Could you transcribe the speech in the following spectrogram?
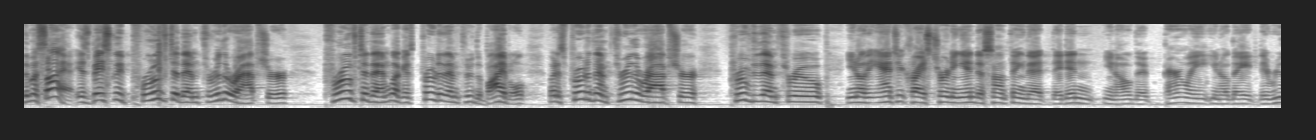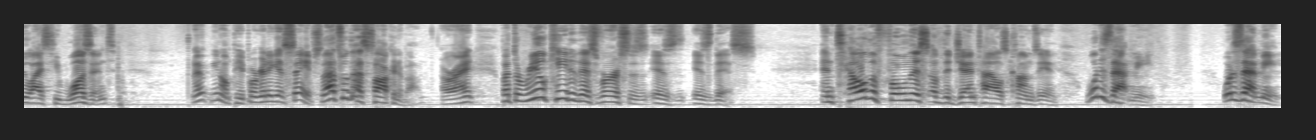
the Messiah. It's basically proved to them through the rapture, proved to them, look, it's proved to them through the Bible, but it's proved to them through the rapture, proved to them through, you know, the Antichrist turning into something that they didn't, you know, that apparently, you know, they, they realized he wasn't. Eh, you know, people are going to get saved. So that's what that's talking about, all right? But the real key to this verse is, is, is this. Until the fullness of the Gentiles comes in. What does that mean? What does that mean?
